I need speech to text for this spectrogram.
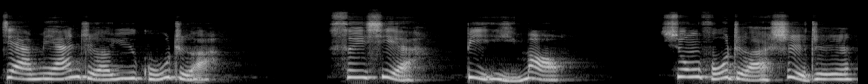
见绵者与古者，虽泄必以貌。胸腹者视之，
